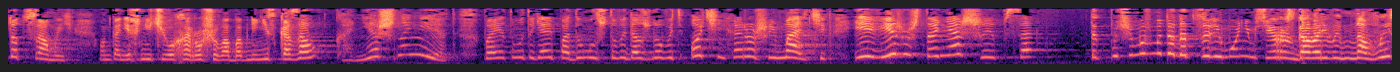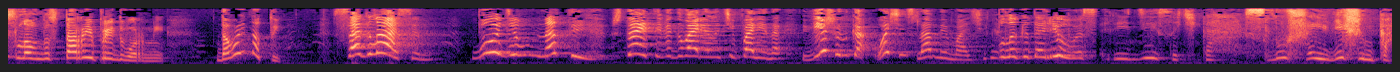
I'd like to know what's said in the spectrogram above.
Тот самый. Он, конечно, ничего хорошего обо мне не сказал. Конечно, нет. Поэтому-то я и подумал, что вы должно быть очень хороший мальчик. И вижу, что не ошибся. Так почему же мы тогда церемонимся и разговариваем на «вы», словно старые придворные? Давай на «ты». Согласен. Будем на «ты». Что я тебе говорила, Чиполлино? Вишенка очень славный мальчик. Благодарю вас, редисочка. Слушай, Вишенка,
